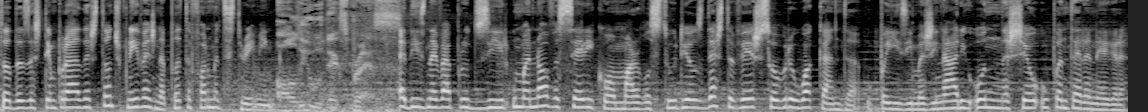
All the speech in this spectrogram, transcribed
Todas as temporadas estão disponíveis na plataforma de streaming. Hollywood Express. A Disney vai produzir uma nova série com a Marvel Studios, desta vez sobre Wakanda, o país imaginário onde nasceu o Pantera Negra.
